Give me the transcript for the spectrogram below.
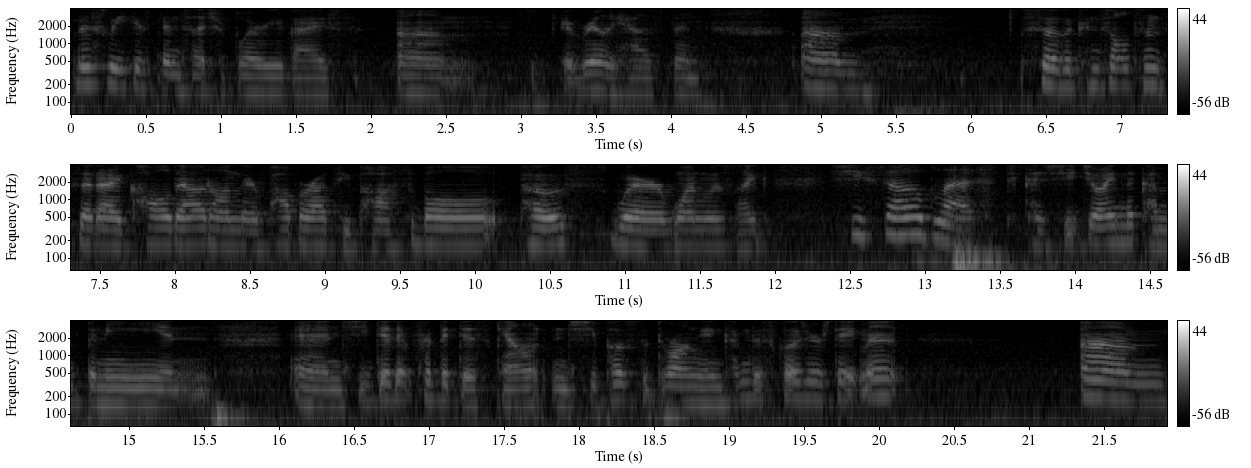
This week has been such a blur, you guys. Um, it really has been. Um, so the consultants that I called out on their paparazzi possible posts, where one was like, "She's so blessed because she joined the company and and she did it for the discount and she posted the wrong income disclosure statement." Um,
